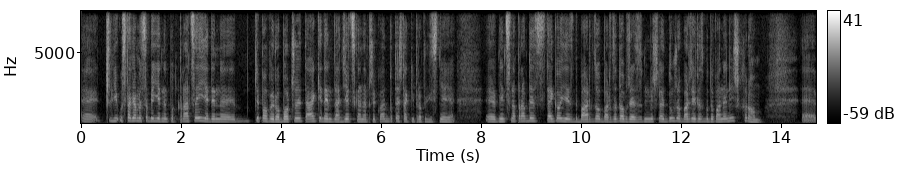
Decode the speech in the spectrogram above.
E, Czyli ustawiamy sobie jeden pod pracę, jeden e, typowy roboczy, tak? Jeden dla dziecka na przykład, bo też taki profil istnieje. E, Więc naprawdę z tego jest bardzo, bardzo dobrze. Jest, myślę, dużo bardziej rozbudowane niż Chrome. E,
